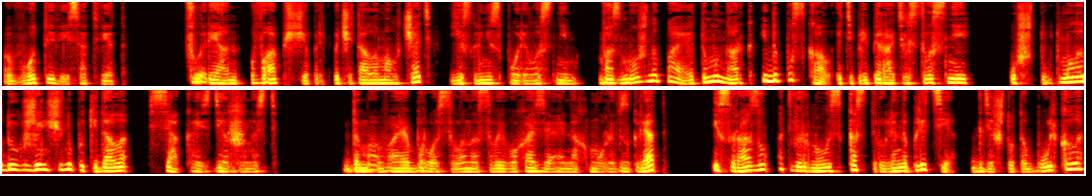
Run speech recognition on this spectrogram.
Вот и весь ответ. Флориан вообще предпочитала молчать, если не спорила с ним. Возможно, поэтому Нарк и допускал эти препирательства с ней. Уж тут молодую женщину покидала всякая сдержанность. Домовая бросила на своего хозяина хмурый взгляд и сразу отвернулась к кастрюле на плите, где что-то булькало,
